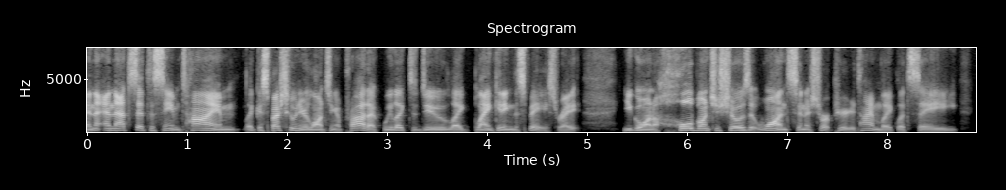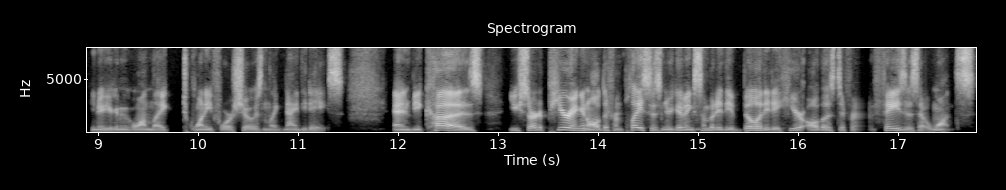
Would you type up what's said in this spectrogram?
And, and that's at the same time, like, especially when you're launching a product, we like to do like blanketing the space, right? You go on a whole bunch of shows at once in a short period of time. Like, let's say, you know, you're going to go on like 24 shows in like 90 days. And because you start appearing in all different places and you're giving somebody the ability to hear all those different phases at once.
